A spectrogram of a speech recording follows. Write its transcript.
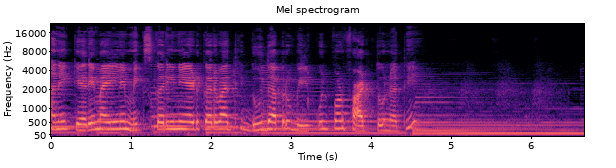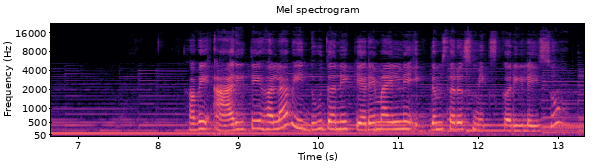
અને કેરેમાઇલને મિક્સ કરીને એડ કરવાથી દૂધ આપણું બિલકુલ પણ ફાટતું નથી. હવે આ રીતે હલાવી દૂધ અને કેરેમાઇલને એકદમ સરસ મિક્સ કરી લઈશું.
